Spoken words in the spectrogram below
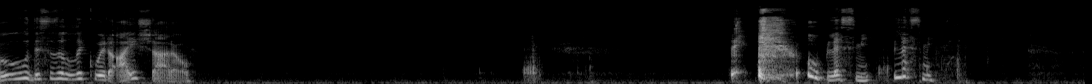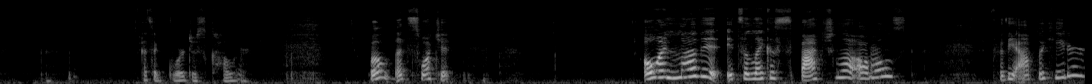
Ooh, this is a liquid eyeshadow. oh, bless me, bless me. That's a gorgeous color. Well, let's swatch it. Oh, I love it. It's a, like a spatula almost for the applicator.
